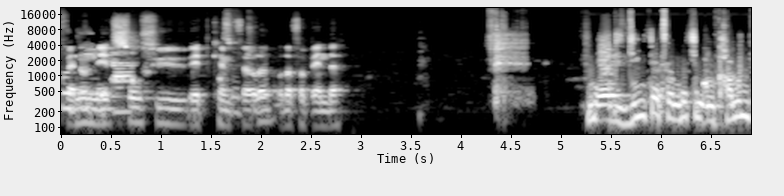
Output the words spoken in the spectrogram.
bei noch nicht so viele Wettkämpfe also, oder, oder Verbände? Die ist jetzt so ein bisschen am Kommen.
